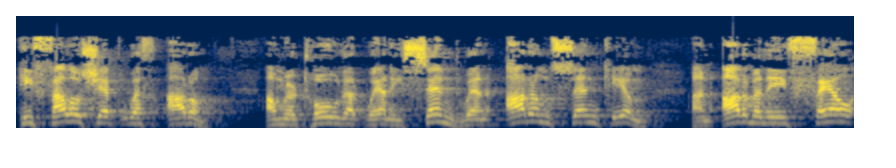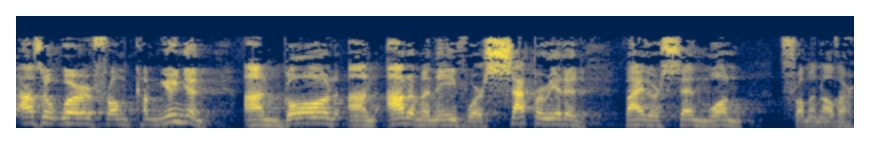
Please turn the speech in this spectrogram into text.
He fellowshiped with Adam. And we're told that when he sinned, when Adam's sin came, and Adam and Eve fell, as it were, from communion, and God and Adam and Eve were separated by their sin one from another.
